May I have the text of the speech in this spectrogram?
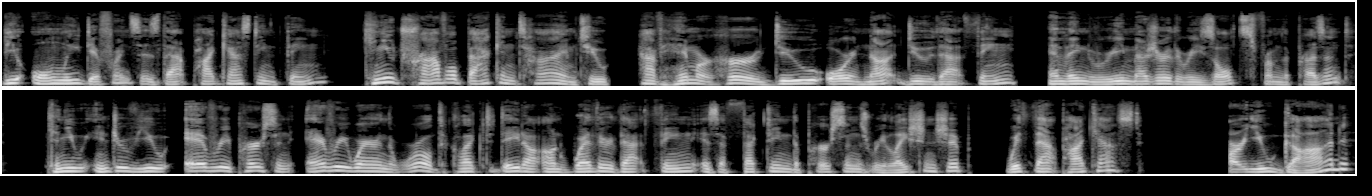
the only difference is that podcasting thing? Can you travel back in time to have him or her do or not do that thing and then remeasure the results from the present? Can you interview every person everywhere in the world to collect data on whether that thing is affecting the person's relationship with that podcast? Are you God?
